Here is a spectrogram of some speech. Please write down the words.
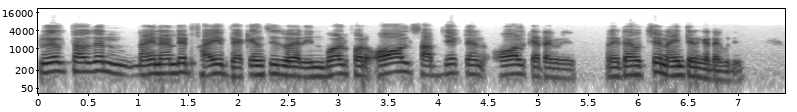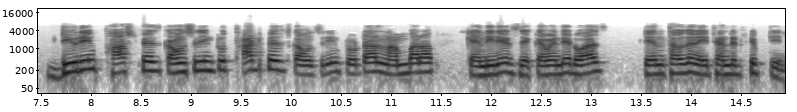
12,905 vacancies were involved for all subject and all categories. মানে এটা হচ্ছে nine ten category during first phase counselling to third phase counselling total number of candidates recommended was ten thousand eight hundred fifteen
